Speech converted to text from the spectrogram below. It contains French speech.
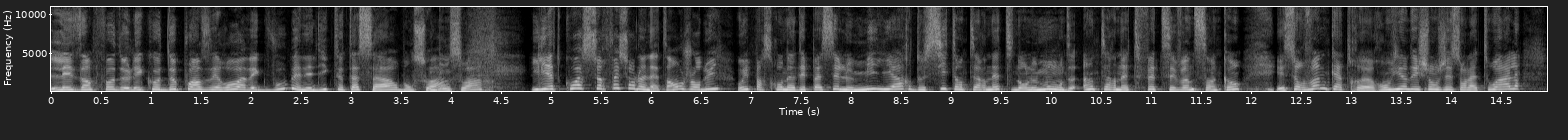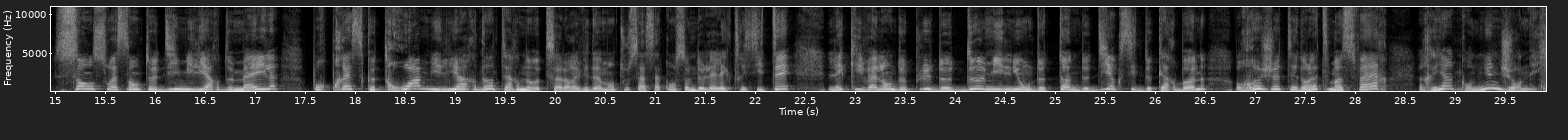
Les infos de l'écho 2.0 avec vous, Bénédicte Tassard. Bonsoir. Bonsoir. Il y a de quoi surfer sur le net hein, aujourd'hui Oui, parce qu'on a dépassé le milliard de sites internet dans le monde. Internet fête ses 25 ans et sur 24 heures, on vient d'échanger sur la toile 170 milliards de mails pour presque 3 milliards d'internautes. Alors évidemment, tout ça, ça consomme de l'électricité, l'équivalent de plus de 2 millions de tonnes de dioxyde de carbone rejetées dans l'atmosphère rien qu'en une journée.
